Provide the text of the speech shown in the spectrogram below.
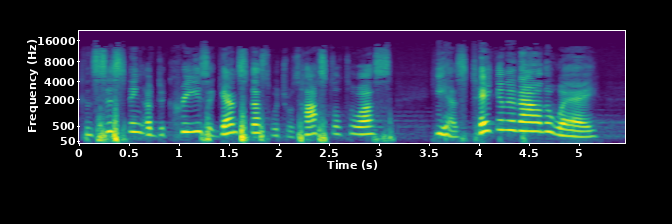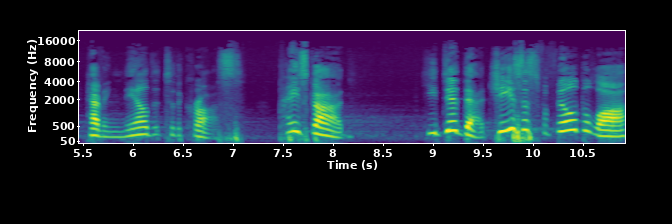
consisting of decrees against us which was hostile to us, he has taken it out of the way, having nailed it to the cross. Praise God. He did that. Jesus fulfilled the law,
